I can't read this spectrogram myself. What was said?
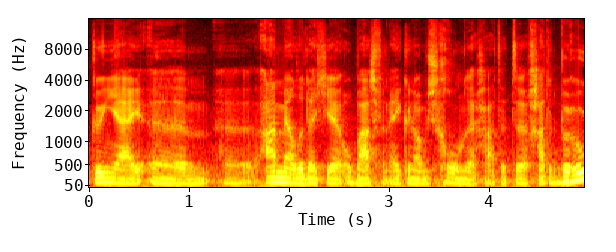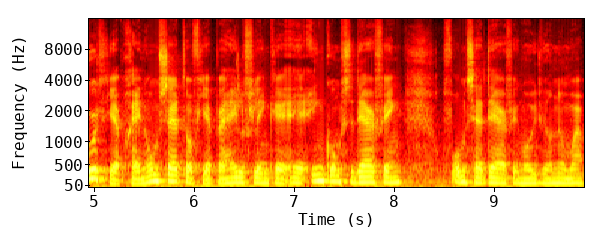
kun jij um, uh, aanmelden dat je op basis van economische gronden gaat het, uh, gaat het beroerd. Je hebt geen omzet of je hebt een hele flinke inkomstenderving of omzetderving, hoe je het wil noemen.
